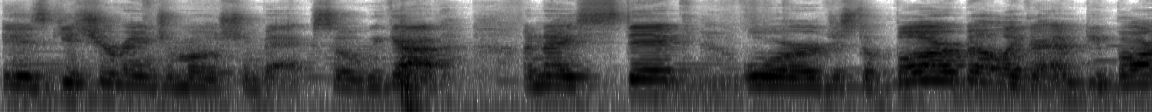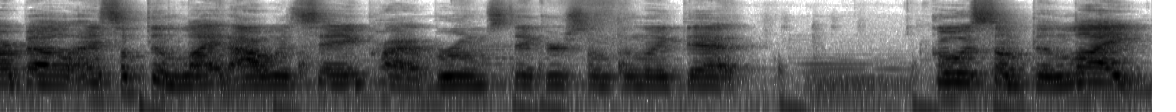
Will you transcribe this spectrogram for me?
is get your range of motion back. So we got a nice stick or just a barbell, like an empty barbell, and something light, I would say, probably a broomstick or something like that. Go with something light,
